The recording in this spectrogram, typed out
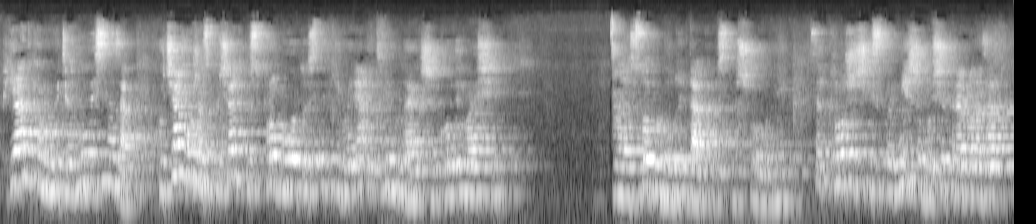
П'ятками витягнулись назад. Хоча можна спочатку спробувати ось такий варіант, він легше, коли ваші е, стопи будуть так розташовані. Це трошечки складніше, бо ще треба назад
